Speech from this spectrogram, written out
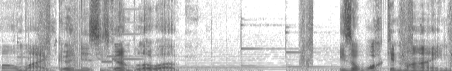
Oh my goodness, he's gonna blow up. He's a walking mine.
